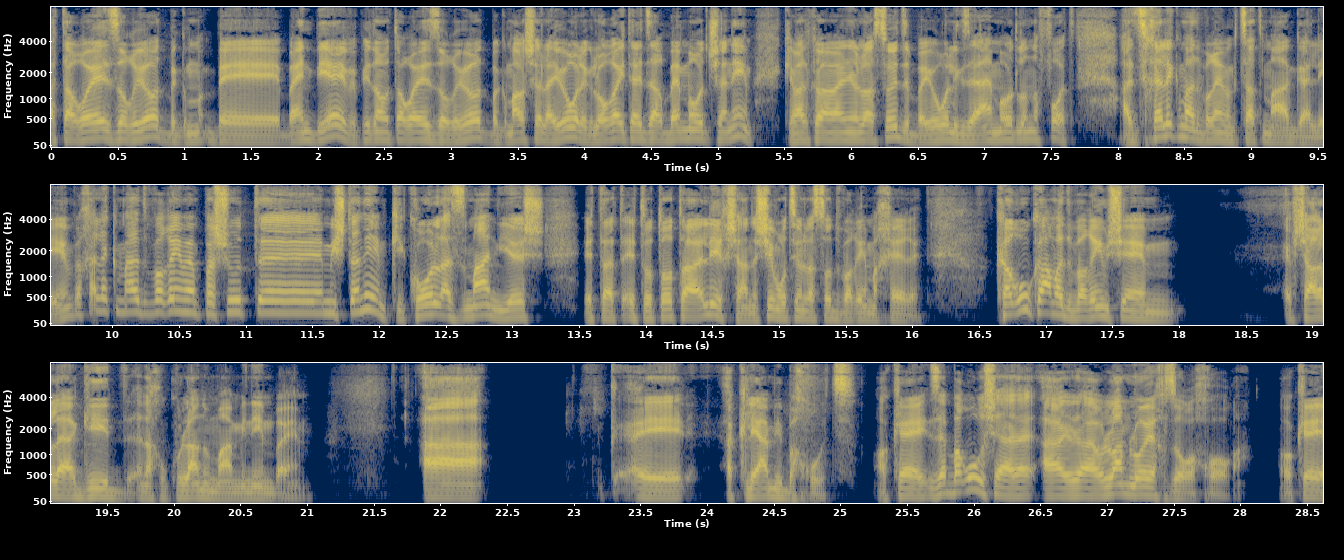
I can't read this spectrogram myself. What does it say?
אתה רואה אזוריות ב-NBA, ופתאום אתה רואה אזוריות בגמר של היורוליג, לא ראית את זה הרבה מאוד שנים, כמעט כל הזמן לא עשו את זה, ביורוליג זה היה מאוד לא נפוץ. אז חלק מהדברים הם קצת מעגלים, וחלק מהדברים הם פשוט אה, משתנים, כי כל הזמן יש את, את אותו תהליך, שאנשים רוצים לעשות דברים אחרת. קרו כמה דברים שהם, אפשר להגיד, אנחנו כולנו מאמינים בהם. אה, הכלייה מבחוץ, אוקיי? זה ברור שהעולם לא יחזור אחורה. אוקיי,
